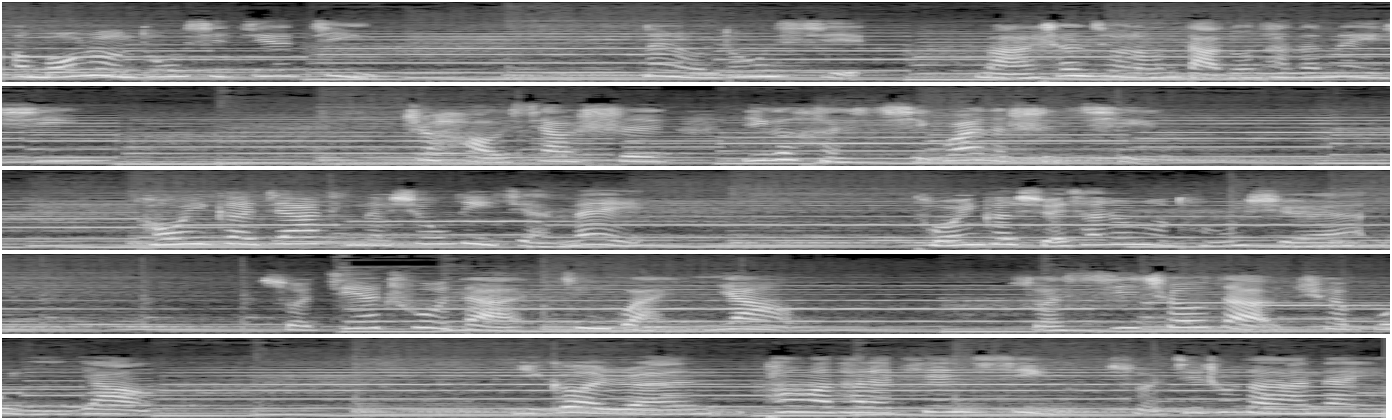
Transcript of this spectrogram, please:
和某种东西接近，那种东西马上就能打动他的内心。这好像是一个很奇怪的事情。同一个家庭的兄弟姐妹，同一个学校中的同学，所接触的尽管一样。所吸收的却不一样。一个人碰到他的天性所接触到的那一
